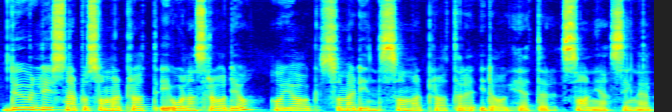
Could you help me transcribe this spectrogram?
Du lyssnar på Sommarprat i Ålands Radio och jag som är din sommarpratare idag heter Sonja Signell.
